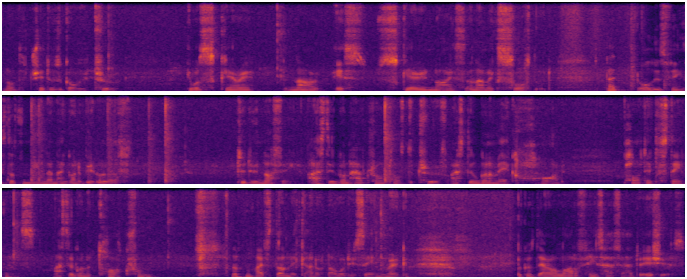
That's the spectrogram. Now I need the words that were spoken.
and all the shit was going through. It was scary, but now it's scary nice and I'm exhausted. That all these things doesn't mean that I'm gonna be left to do nothing. I still gonna have Tron tells the truth. I still gonna make hard political statements. I still gonna talk from my stomach. I don't know what you say in American. Because there are a lot of things have had issues.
